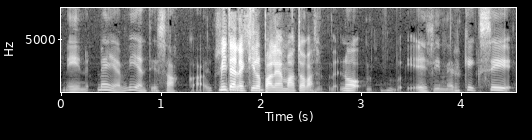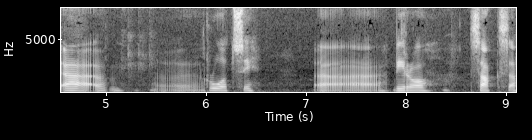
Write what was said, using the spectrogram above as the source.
niin meidän vienti sakkaa. Yksi Mitä ne kilpailijamaat ovat? No esimerkiksi ää, Ruotsi, ää, Viro, Saksa,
